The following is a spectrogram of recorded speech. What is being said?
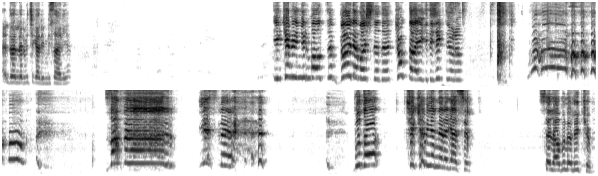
Eldivenlerimi çıkarayım bir saniye. 2026 böyle başladı. Çok daha iyi gidecek diyorum. Zafer! Göklere gelsin. Selamun aleyküm.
